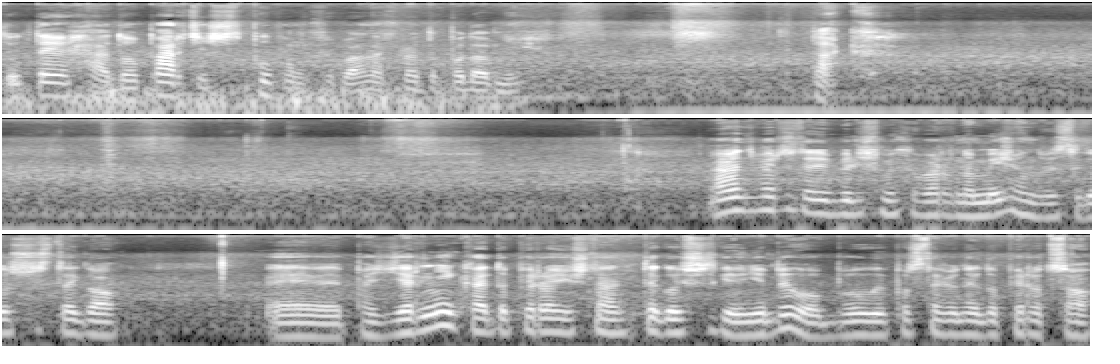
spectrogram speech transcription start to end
Tutaj, aha, do oparcia z pupą chyba najprawdopodobniej. Tak. A dopiero tutaj byliśmy chyba równo miesiąc 26 e, października, dopiero już na tego wszystkiego nie było, były postawione dopiero co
